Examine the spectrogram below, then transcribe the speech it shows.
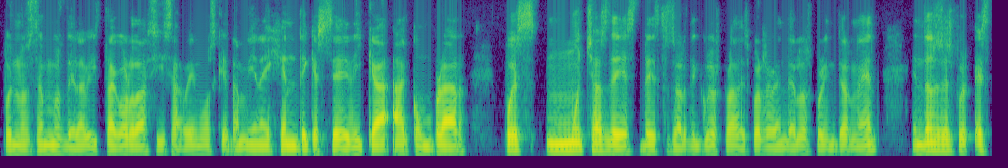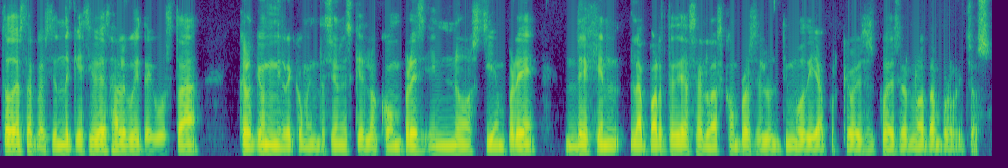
pues nos hacemos de la vista gorda si sabemos que también hay gente que se dedica a comprar pues muchas de, de, estos artículos para después revenderlos por internet. Entonces es, es, toda esta cuestión de que si ves algo y te gusta, creo que mi recomendación es que lo compres y no siempre dejen la parte de hacer las compras el último día, porque a veces puede ser no tan provechoso.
